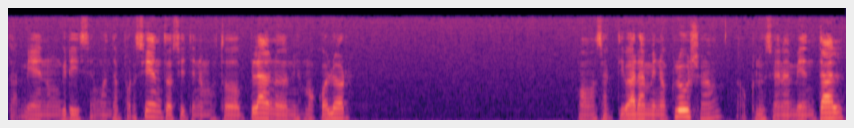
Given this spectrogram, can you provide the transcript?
también un gris 50%, así tenemos todo plano del mismo color. Vamos a activar Ambient Occlusion, oclusión ambiental.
